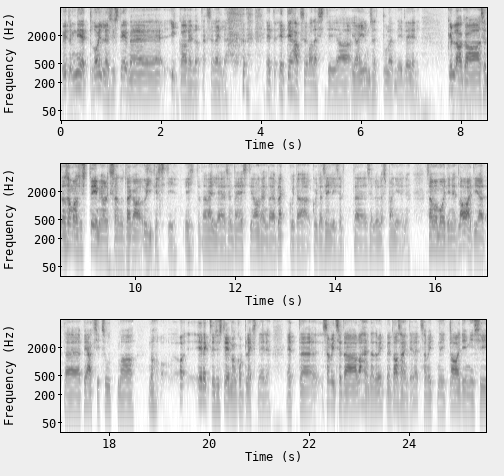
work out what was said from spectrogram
ütleme nii, et lolle süsteeme ikka arendatakse välja et, et tehakse valesti ja, ja ilmselt tuleb neid veel. küll aga sedasama süsteemi oleks saanud väga õigesti esitada välja ja see on täiesti arendaja pläkk, kui ta, kui ta selliselt äh, selle üles pani, onju. samamoodi need laadijad äh, peaksid suutma noh, elektrisüsteem on kompleksne, onju. et äh, sa võid seda lahendada mitmel tasandil, et sa võid neid laadimisi,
